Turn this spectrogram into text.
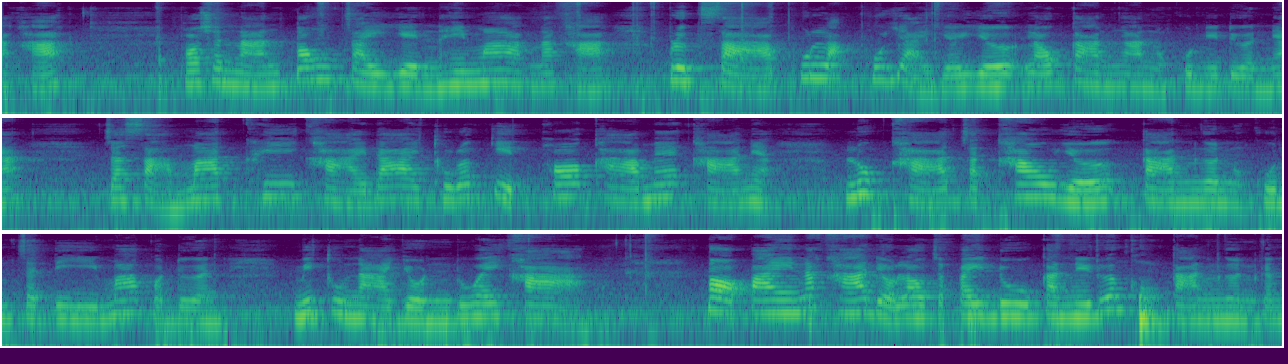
นะคะ เพราะฉะนั้นต้องใจเย็นให้มากนะคะ ปรึกษาผู้หลักผู้ใหญ่เยอะๆ แล้วการงานของคุณในเดือนนี้จะสามารถคลี่คลายได้ธุรกิจพ่อค้าแม่ค้าเนี่ยลูกค้าจะเข้าเยอะการเงินของคุณจะดีมากกว่าเดือน มิถุนายนด้วยค่ะ ต่อไปนะคะ เดี๋ยวเราจะไปดูกันในเรื่องของการเงินกัน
